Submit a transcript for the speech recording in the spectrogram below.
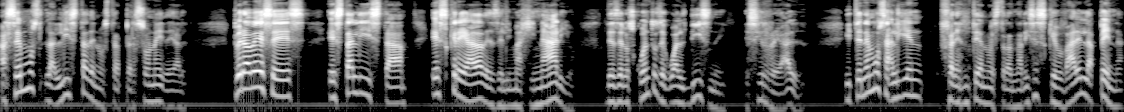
Hacemos la lista de nuestra persona ideal. Pero a veces esta lista es creada desde el imaginario, desde los cuentos de Walt Disney. Es irreal. Y tenemos a alguien frente a nuestras narices que vale la pena,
